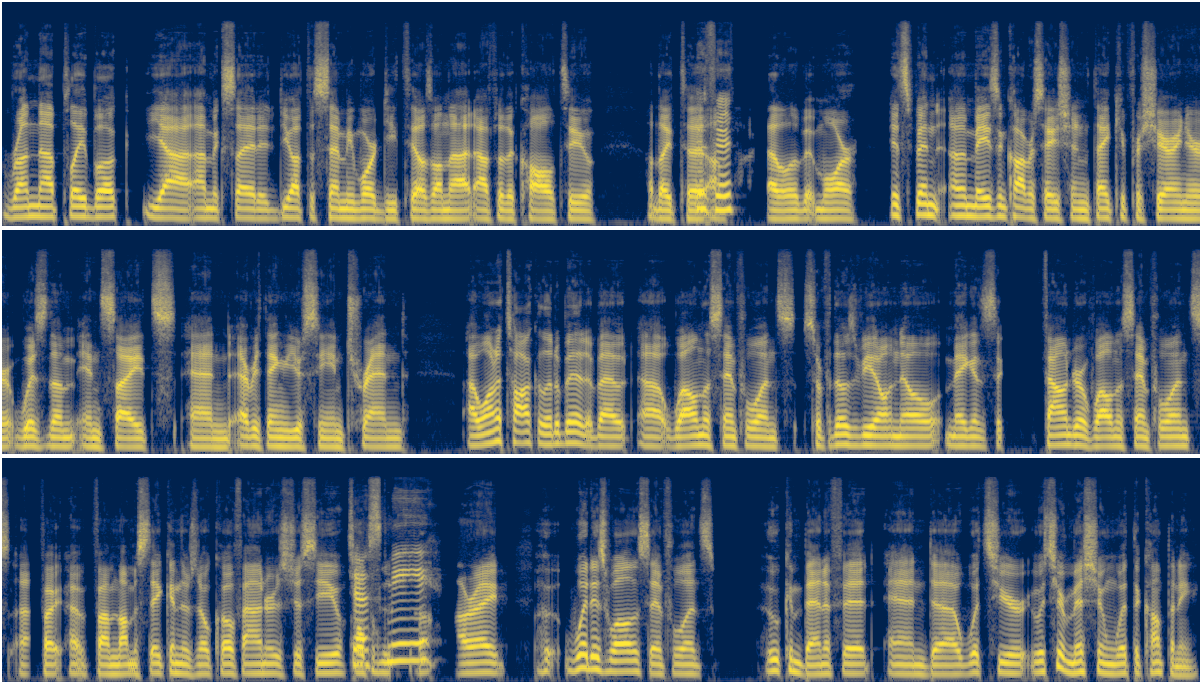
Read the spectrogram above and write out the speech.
run that playbook. Yeah, I'm excited. You have to send me more details on that after the call too. I'd like to mm-hmm. a little bit more. It's been an amazing conversation. Thank you for sharing your wisdom, insights, and everything you're seeing trend. I want to talk a little bit about uh, wellness influence. So, for those of you who don't know, Megan's the founder of Wellness Influence. Uh, if, I, am not mistaken, there's no co-founders, just you. Just me. All right. What is Wellness Influence? Who can benefit? And uh, what's your what's your mission with the company?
